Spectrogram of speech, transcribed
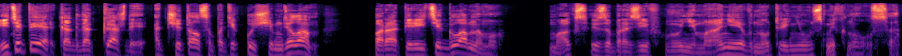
И теперь, когда каждый отчитался по текущим делам, пора перейти к главному». Макс, изобразив внимание, внутренне усмехнулся.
